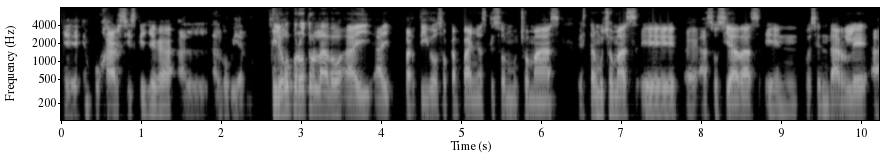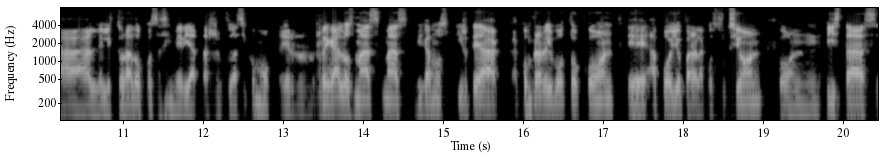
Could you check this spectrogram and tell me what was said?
eh, empujar si es que llega al, al gobierno. Y luego, por otro lado, hay, hay partidos o campañas que son mucho más, están mucho más eh, eh, asociadas en, pues, en darle al electorado cosas inmediatas, así como eh, regalos más, más, digamos, irte a, comprar el voto con apoyo para la construcción, con pistas,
